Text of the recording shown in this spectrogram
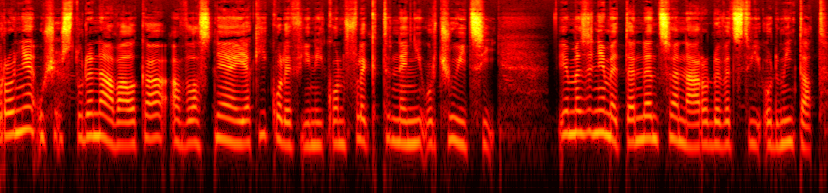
Pro ně už studená válka a vlastně jakýkoliv jiný konflikt není určující je mezi nimi tendence národovectví odmítat.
